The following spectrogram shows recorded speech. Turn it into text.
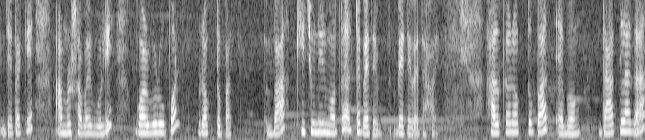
যেটাকে আমরা সবাই বলি গর্ভরোপণ রক্তপাত বা খিচুনির মতো একটা পেটে পেটে ব্যথা হয়। হালকা রক্তপাত এবং দাগ লাগা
